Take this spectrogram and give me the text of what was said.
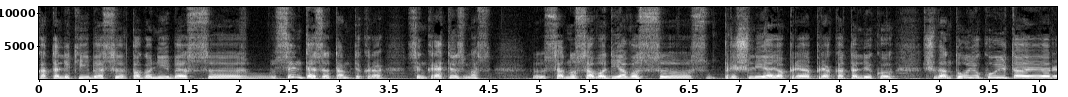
katalikybės ir pagonybės e, sintezė tam tikra, sinkretizmas. Senus savo dievus e, prišliejo prie, prie katalikų šventųjų kultą ir,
